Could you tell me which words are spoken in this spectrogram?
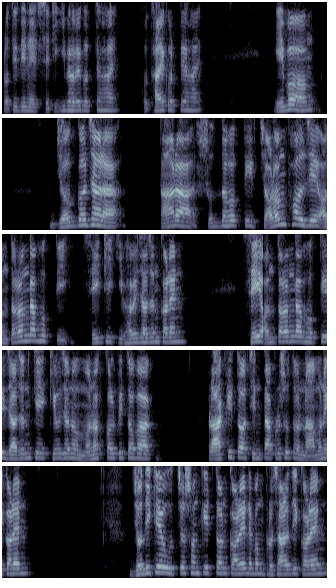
প্রতিদিনের সেটি কীভাবে করতে হয়, কোথায় করতে হয়, এবং যোগ্য যারা, তাঁরা শুদ্ধ ভক্তির চরম ফল যে অন্তরঙ্গা ভক্তি, সেইটি কীভাবে যাজন করেন, সেই অন্তরঙ্গা ভক্তির যাজনকে কেউ যেন মনকল্পিত বা প্রাকৃত চিন্তাপ্রসূত না মনে করেন। যদি কেউ উচ্চ সংকীর্তন করেন এবং প্রচারাদি করেন,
